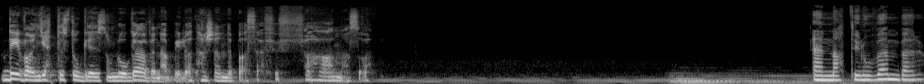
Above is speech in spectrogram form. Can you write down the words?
det var en jättestor grej som låg över Nabil. Att han kände bara så här, för fan alltså. En natt i november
